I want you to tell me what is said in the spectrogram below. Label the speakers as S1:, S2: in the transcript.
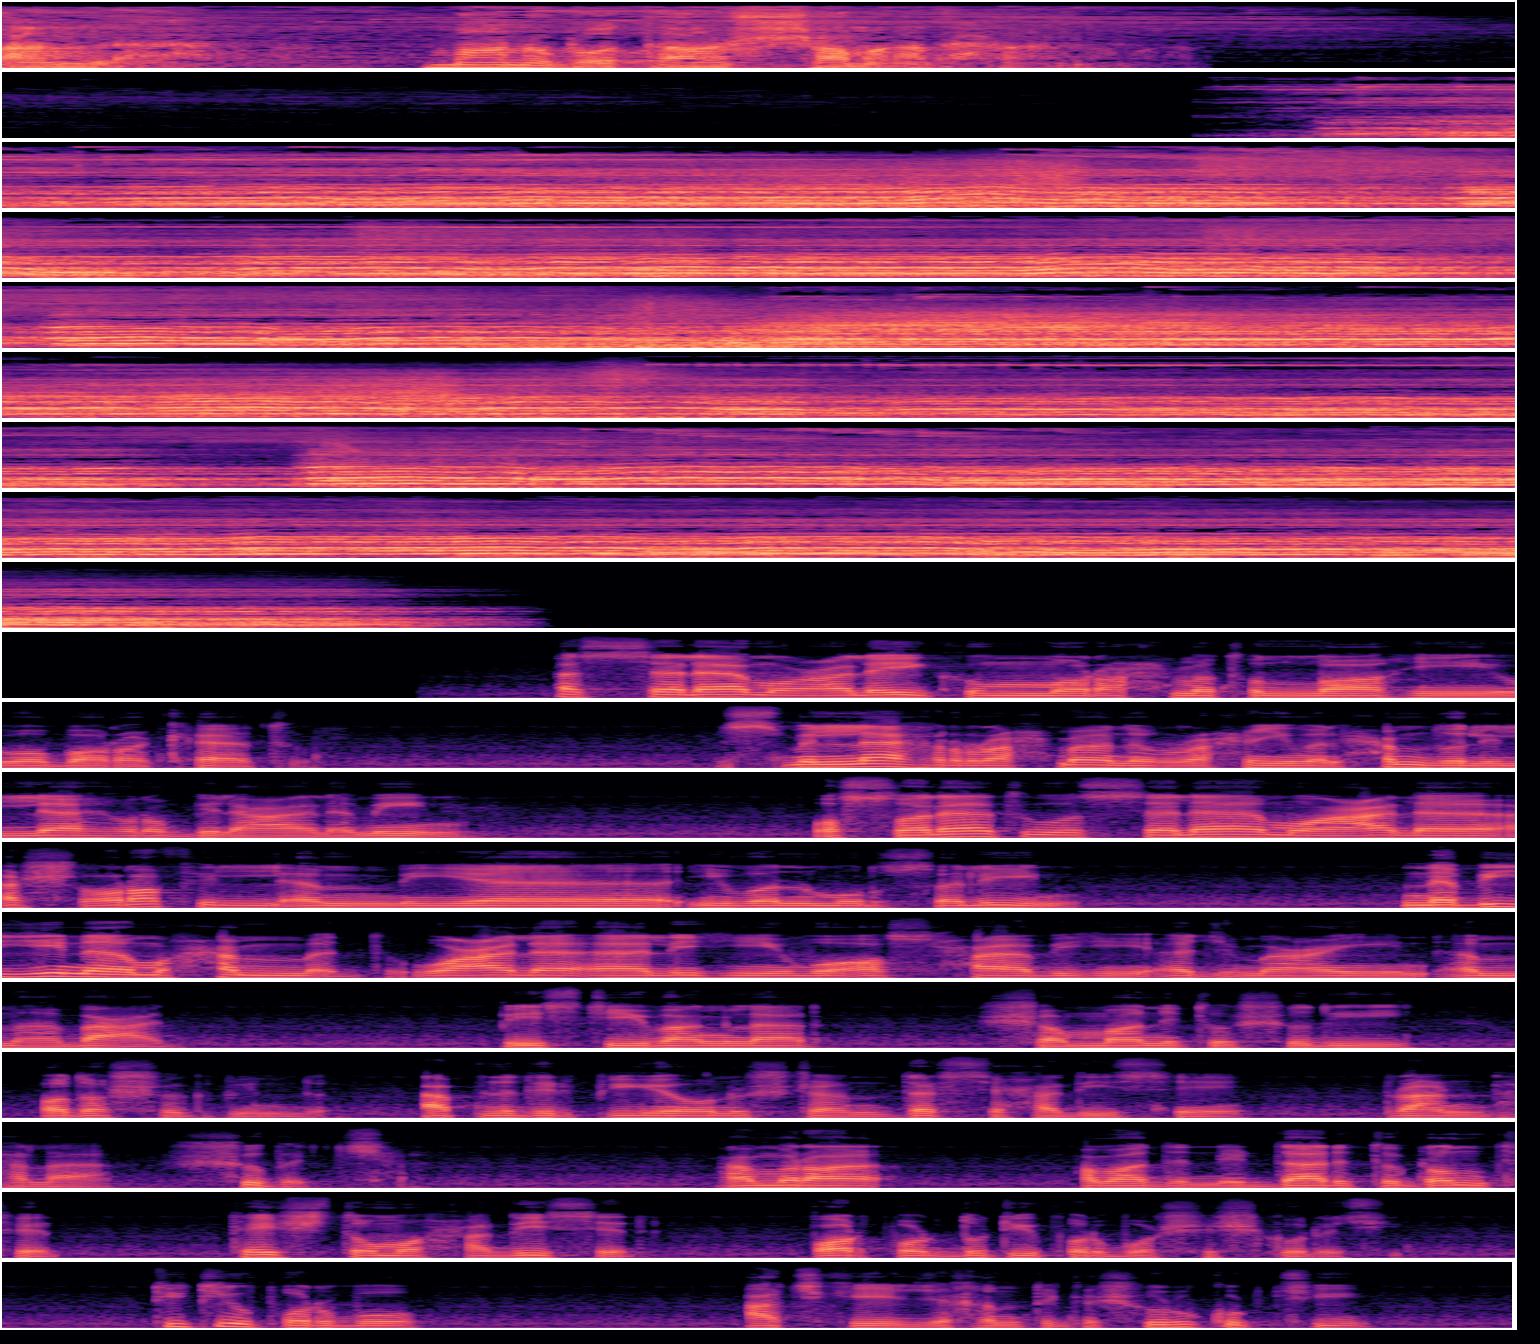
S1: বাংলা মানবতা সমাধান।
S2: السلام عليكم ورحمة الله وبركاته بسم الله الرحمن الرحيم الحمد لله رب العالمين والصلاة والسلام على أشرف الأنبياء والمرسلين نبينا محمد وعلى آله وأصحابه أجمعين أما بعد পিএসটি বাংলার সম্মানিত সুদী ও দর্শকবৃন্দ আপনাদের প্রিয় অনুষ্ঠান দর্শে হাদিসে প্রাণ ঢালা শুভেচ্ছা আমরা আমাদের নির্ধারিত গ্রন্থের তেইশতম হাদিসের পরপর দুটি পর্ব শেষ করেছি। তৃতীয় পর্ব আজকে যেখান থেকে শুরু করছি,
